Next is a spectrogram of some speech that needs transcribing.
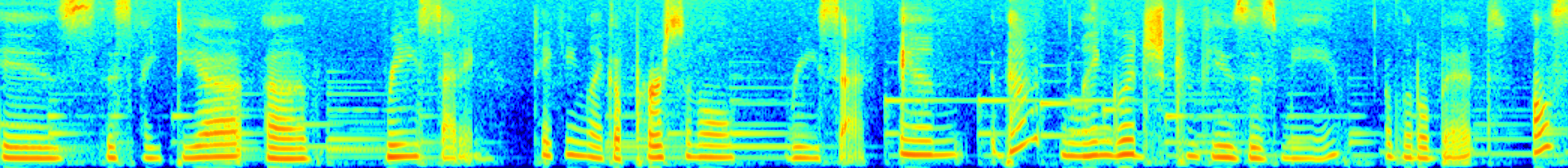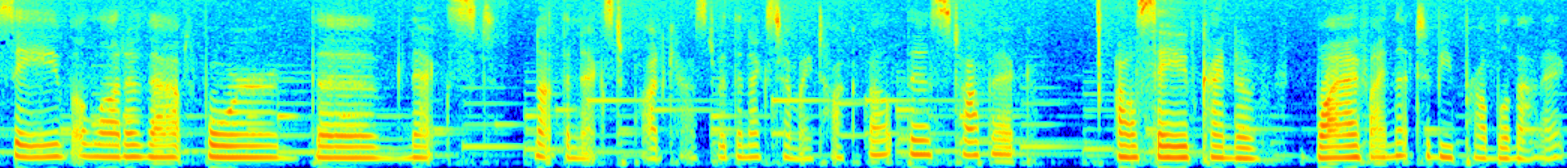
is this idea of resetting, taking like a personal reset. And that language confuses me a little bit. I'll save a lot of that for the next, not the next podcast, but the next time I talk about this topic. I'll save kind of why I find that to be problematic.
